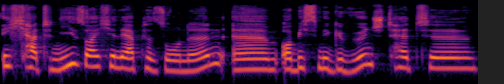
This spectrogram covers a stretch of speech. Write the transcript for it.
Ich hatte nie solche Lehrpersonen. Ähm, ob ich es mir gewünscht hätte,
